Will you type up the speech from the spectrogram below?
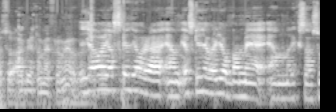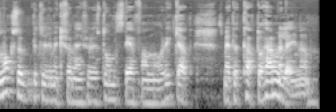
alltså, arbetar med framöver? Ja, jag ska, göra en, jag ska göra, jobba med en regissör som också betyder mycket för mig förutom Stefan och Rickard. Som heter Tatto Hämmerleinen.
